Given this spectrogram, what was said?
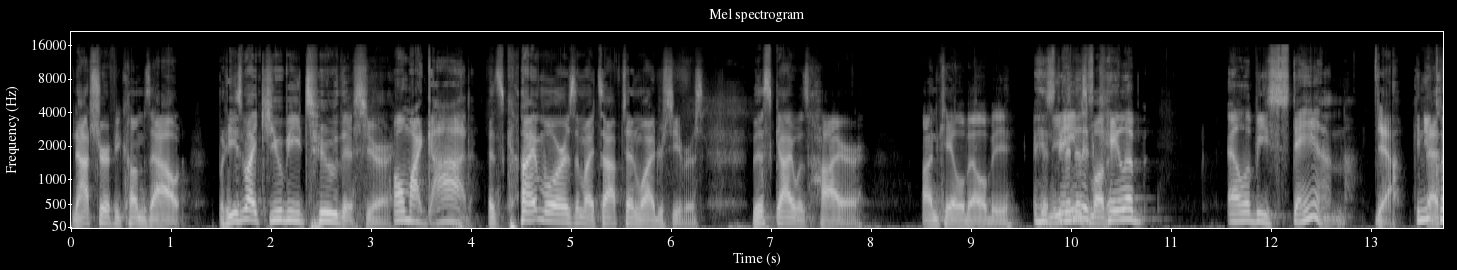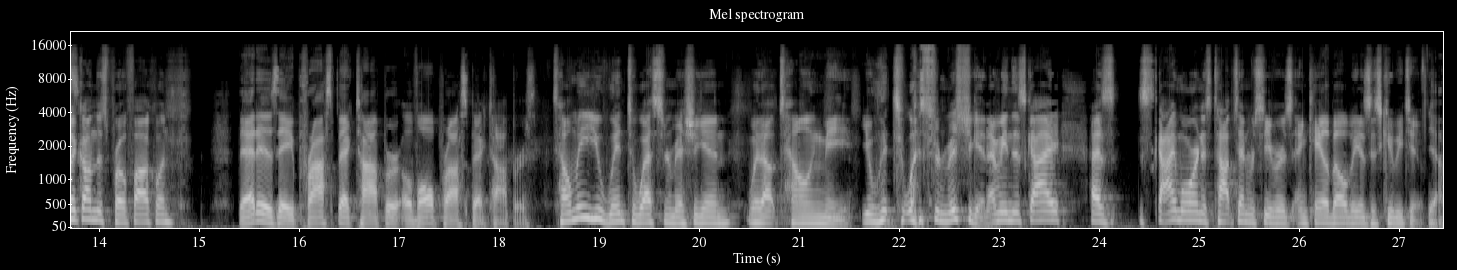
Not sure if he comes out, but he's my QB two this year. Oh my god! And Skyy Moore is in my top ten wide receivers. This guy was higher on Kaleb Eleby. His name his is mother- Kaleb Eleby Stan. Yeah. Can you click on this profile, Quinn? That is a prospect topper of all prospect toppers. Tell me you went to Western Michigan without telling me you went to Western Michigan. I mean, this guy has Skyy Moore in his top 10 receivers and Kaleb Eleby is his QB2. Yeah.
